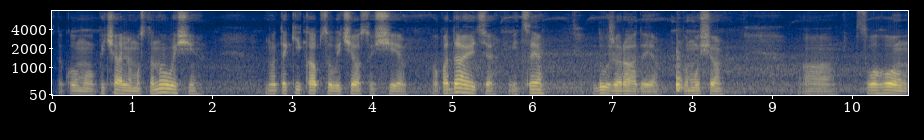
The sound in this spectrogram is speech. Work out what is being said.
в такому печальному становищі. Ну, такі капсули часу ще попадаються, і це дуже радує, тому що а, свого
